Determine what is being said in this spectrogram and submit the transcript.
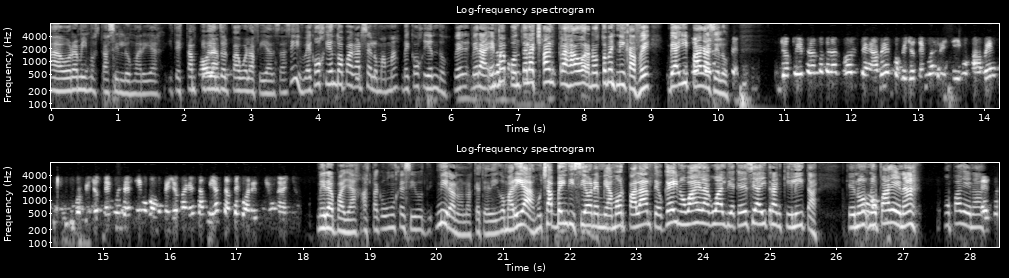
Ahora mismo está sin luz, María. Y te están pidiendo el pago de la fianza. Sí, ve cogiendo a pagárselo, mamá. Ve cogiendo. Ve, mira, es más, ponte las chanclas ahora. No tomes ni café. Ve allí y págaselo. Yo estoy esperando que la corte, a ver, porque yo tengo el recibo, a ver, porque yo tengo el recibo como que yo pagué esa fiesta hace 41 años. Mira para allá, hasta con un recibo. Mira, no, no es que te digo. María, muchas bendiciones, mi amor, para adelante, ¿ok? No baje la guardia, quédese ahí tranquilita. Que no, no pague nada. No pague nada. Eso,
